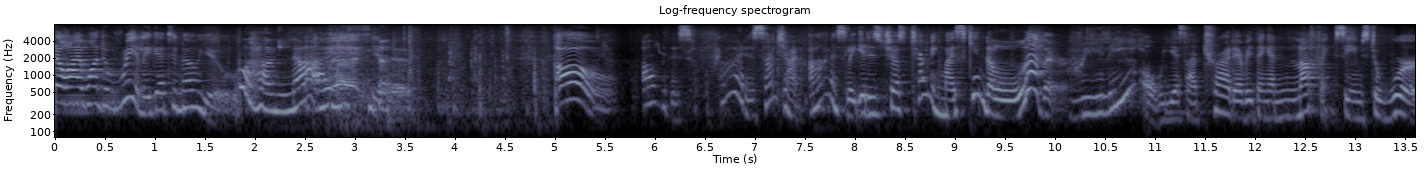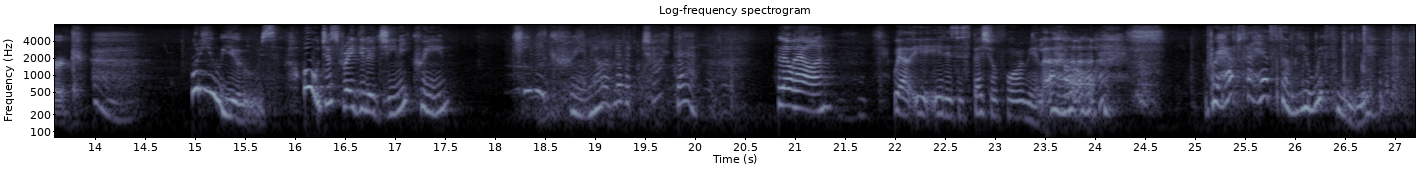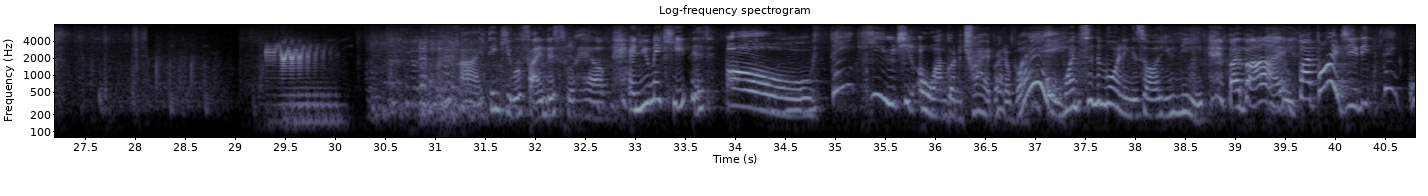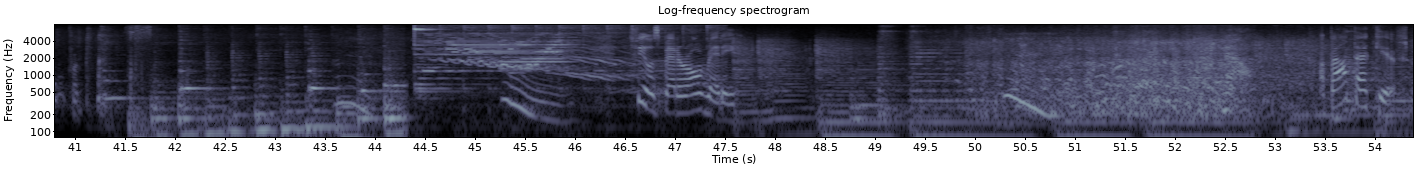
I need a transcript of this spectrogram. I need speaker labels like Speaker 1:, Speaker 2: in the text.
Speaker 1: know, I want to really get to know you.
Speaker 2: Oh, how nice. yes.
Speaker 1: Oh, oh, this Florida sunshine, honestly, it is just turning my skin to leather.
Speaker 2: Really?
Speaker 1: Oh, yes, I've tried everything and nothing seems to work. What do you use?
Speaker 2: Oh, just regular genie cream.
Speaker 1: Genie cream? No, I've never tried that. Hello, Helen.
Speaker 2: Well, it is a special formula.
Speaker 1: Oh.
Speaker 2: Perhaps I have some here with me. I think you will find this will help. And you may keep it.
Speaker 1: Oh, thank you, Jeannie. Oh, I'm going to try it right away.
Speaker 2: Once in the morning is all you need. Bye-bye.
Speaker 1: Bye-bye, Jeannie. Thank. Oh, for goodness. Hmm. Feels better already. Hmm. Now, about that gift.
